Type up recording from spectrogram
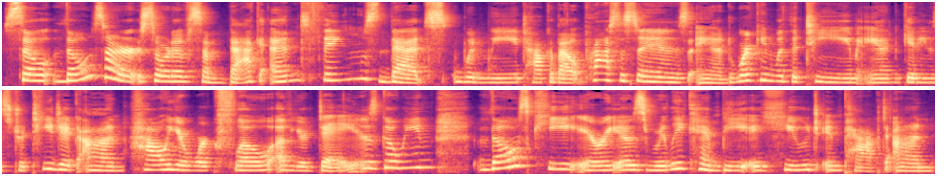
So, those are sort of some back end things that when we talk about processes and working with the team and getting strategic on how your workflow of your day is going, those key areas really can be a huge impact on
